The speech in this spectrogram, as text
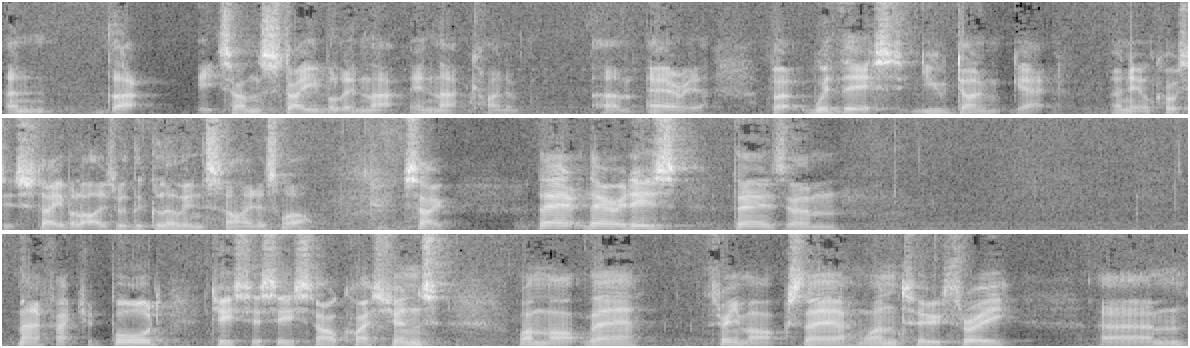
and that it's unstable in that in that kind of um, area. But with this, you don't get, and it, of course it's stabilised with the glue inside as well. So there there it is. There's um, manufactured board, GCSE style questions. One mark there, three marks there, one, two, three. Um,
